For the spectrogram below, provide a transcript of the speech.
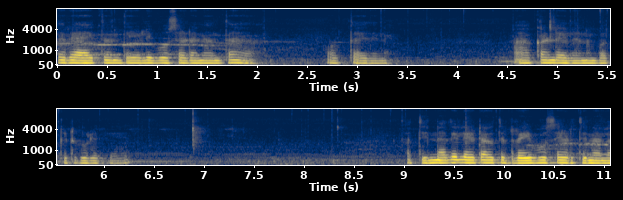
ಸರಿ ಆಯಿತು ಅಂತ ಹೇಳಿ ಬೂಸಾಡೋಣ ಅಂತ ಹೋಗ್ತಾ ಇದ್ದೀನಿ. ಹಾಕೊಂಡೆ ಇಲ್ಲ ನಮ್ಮ ಬಕೆಟ್ಗಳಿಗೆ ಅದು ತಿನ್ನೋದೇ ಲೇಟ್ ಆಗುತ್ತೆ. ಡ್ರೈ ಬೂಸ ಇಡ್ತೀನಲ್ಲ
